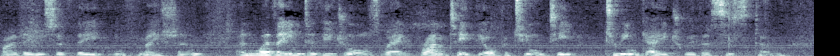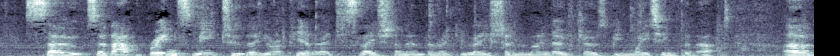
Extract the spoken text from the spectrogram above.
by the use of the information, and whether individuals were granted the opportunity to engage with the system. So, so that brings me to the European legislation and the regulation, and I know Joe's been waiting for that. Um,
